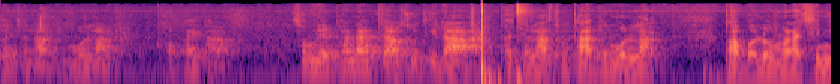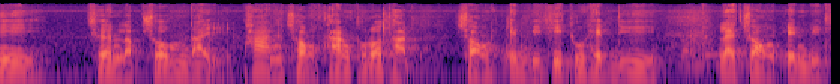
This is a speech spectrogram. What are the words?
พัชรพิมลลักษณ์ขอให้ครับ สมเด็จพระนางเจ้าสุธิดาพัชรสุธาพิมลลักษณ์พระบรมราชินี เชิญรับชมได้ผ่านช่องทางโทรทัศน์ ช่อง NBT 2 HD และช่อง NBT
